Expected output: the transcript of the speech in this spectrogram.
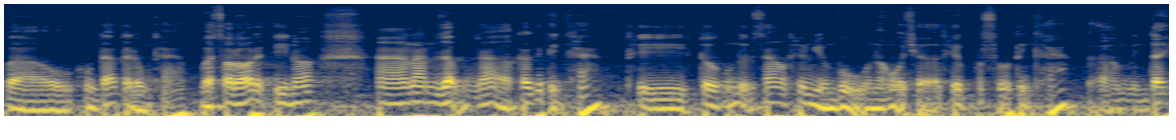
vào công tác tại Đồng Tháp. Và sau đó thì khi nó uh, lan rộng ra ở các cái tỉnh khác thì tôi cũng được giao thêm nhiệm vụ là hỗ trợ thêm một số tỉnh khác ở miền Tây.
